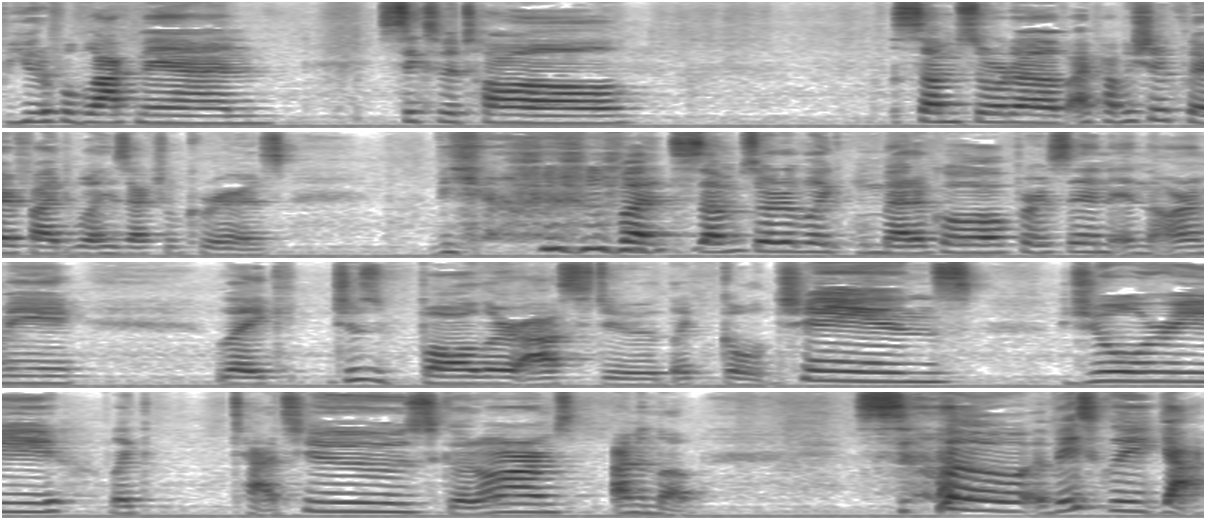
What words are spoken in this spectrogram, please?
beautiful black man, six foot tall, some sort of, I probably should have clarified what his actual career is but some sort of like medical person in the army, like just baller ass dude, like gold chains, jewelry, like tattoos, good arms. I'm in love. So basically, yeah.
